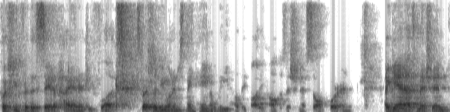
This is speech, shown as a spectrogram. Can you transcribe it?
pushing for this state of high energy flux, especially if you want to just maintain a lean, healthy body composition, is so important. Again, as mentioned,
